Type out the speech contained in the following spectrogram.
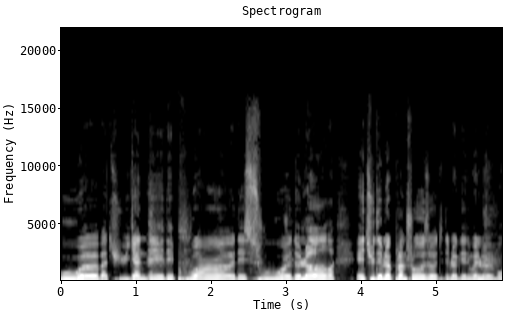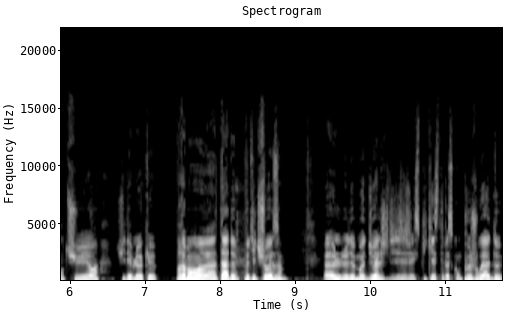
où bah, tu gagnes des, des points, des sous, de l'or, et tu débloques plein de choses. Tu débloques des nouvelles montures, tu débloques vraiment un tas de petites choses. Euh, le, le mode duel, j'ai j'ai expliqué, c'était parce qu'on peut jouer à deux.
